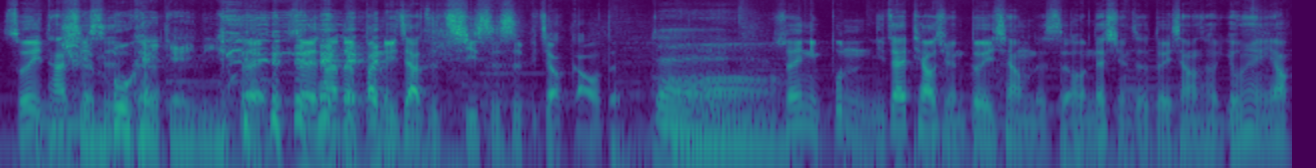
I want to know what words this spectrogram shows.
所以他其实全部可以给你，对，所以他的伴侣价值其实是比较高的，对，所以你不能你在挑选对象的时候，你在选择对象的时候，永远要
